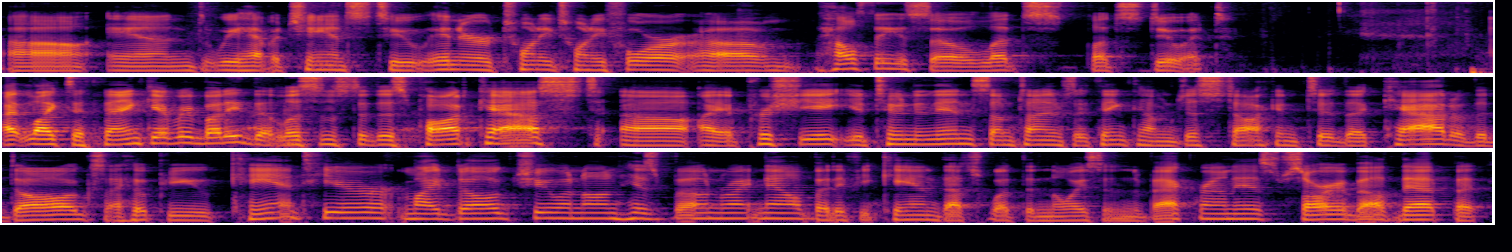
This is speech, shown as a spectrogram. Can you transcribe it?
Uh, and we have a chance to enter 2024 um, healthy, so let's let's do it. I'd like to thank everybody that listens to this podcast. Uh, I appreciate you tuning in. Sometimes I think I'm just talking to the cat or the dogs. I hope you can't hear my dog chewing on his bone right now, but if you can, that's what the noise in the background is. Sorry about that, but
